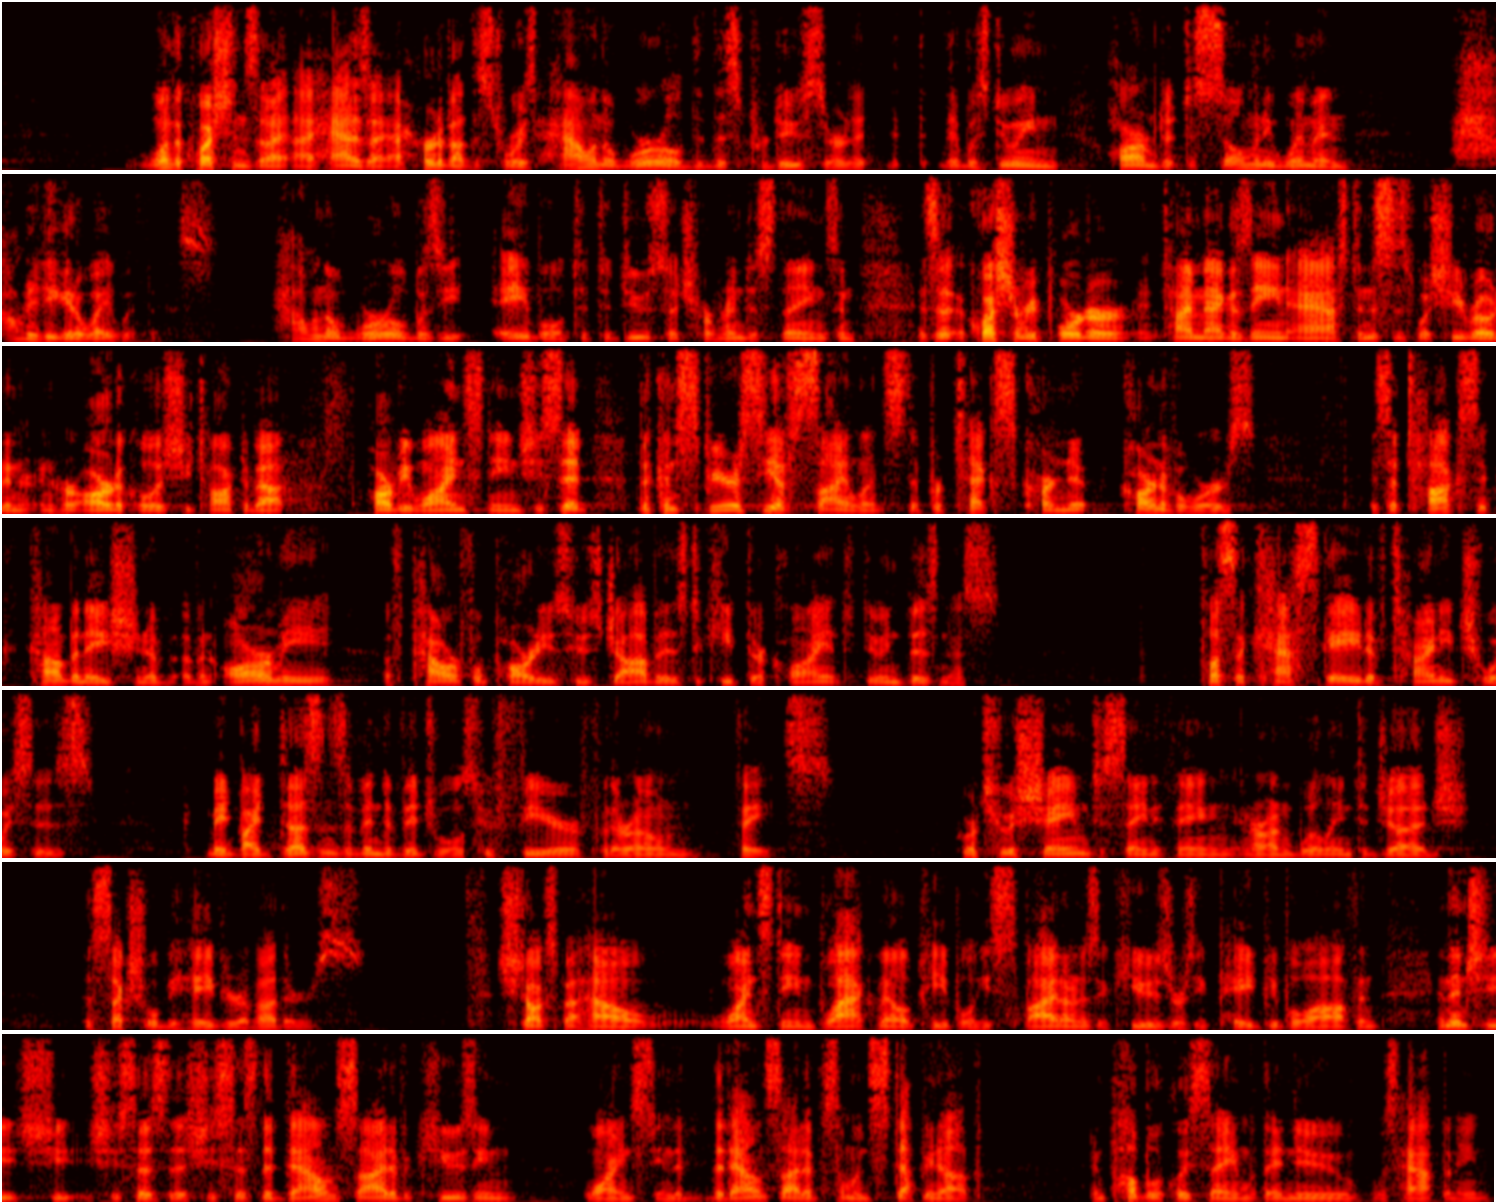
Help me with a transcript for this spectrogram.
one of the questions that I, I had as I, I, heard about the story is how in the world did this producer that, that, that was doing harm to, to so many women, how did he get away with this? How in the world was he able to, to do such horrendous things? And it's a, a question reporter at Time Magazine asked, and this is what she wrote in, in her article as she talked about Harvey Weinstein. She said, The conspiracy of silence that protects carni- carnivores is a toxic combination of, of an army of powerful parties whose job it is to keep their client doing business, plus a cascade of tiny choices made by dozens of individuals who fear for their own fates, who are too ashamed to say anything and are unwilling to judge the sexual behavior of others. She talks about how Weinstein blackmailed people, he spied on his accusers, he paid people off, and, and then she, she, she says this. She says the downside of accusing Weinstein, the, the downside of someone stepping up and publicly saying what they knew was happening.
